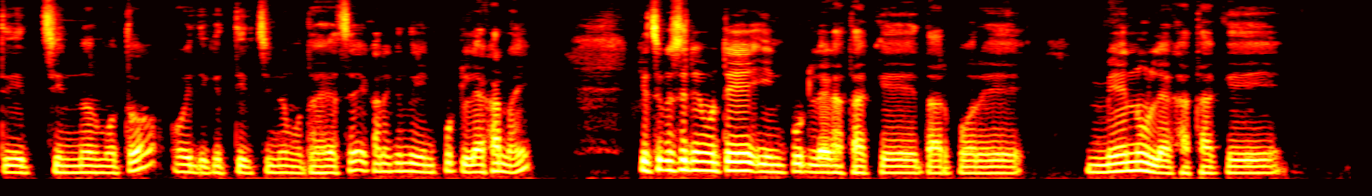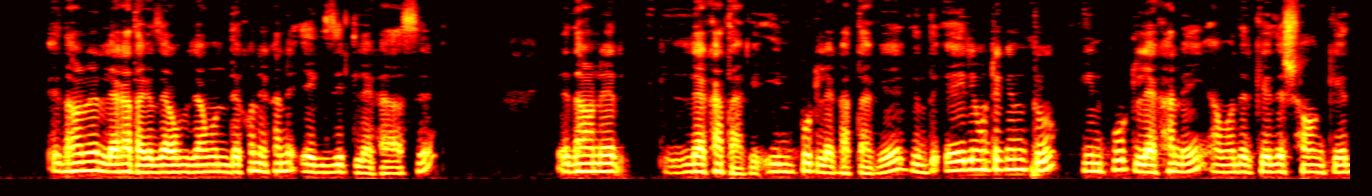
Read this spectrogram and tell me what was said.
তীর চিহ্নর মতো ওই দিকে তীর চিহ্নের মতো হয়েছে এখানে কিন্তু ইনপুট লেখা নাই। কিছু কিছু রিমোটে ইনপুট লেখা থাকে, তারপরে মেনু লেখা থাকে, এ ধরনের লেখা থাকে। যেমন যেমন দেখুন, এখানে এক্সিট লেখা আছে, এ ধরনের লেখা থাকে ইনপুট লেখা থাকে। কিন্তু এই রিমোটে কিন্তু ইনপুট লেখা নেই। আমাদেরকে যে সংকেত,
